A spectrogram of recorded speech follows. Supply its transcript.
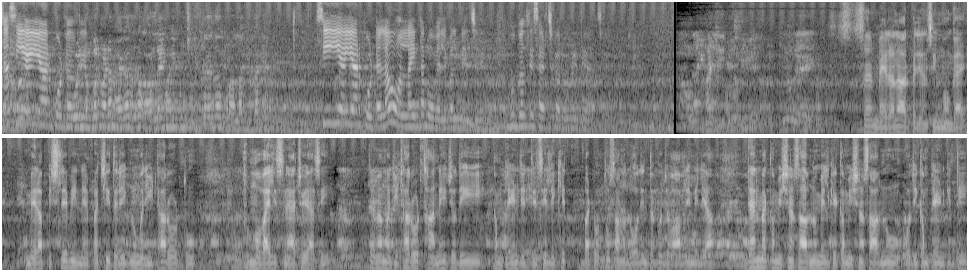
ਜਾਂ। ਸੀਆਈਆਰ ਪੋਰਟਲ ਤੇ। ਨੰਬਰ ਮੈਡਮ ਹੈਗਾ ਜਿਹੜਾ ਆਨਲਾਈਨ ਵੀ ਕੁਝ ਕੀਤਾ ਇਹਦਾ ਉਪਰਾਲਾ ਕੀਤਾ ਗਿਆ? ਸੀਆਈਆਰ ਪੋਰਟਲ ਆ ਆਨਲਾਈਨ ਤੁਹਾਨੂੰ ਅਵੇਲੇਬਲ ਮਿਲ ਜਾਏਗਾ ਗੂਗਲ ਤੇ ਸਰਚ ਕਰੋਗੇ ਤੇ ਆ ਜਾਏਗਾ। ਸਰ ਮੇਰਾ ਨਾਮ ਹਰਭਜਨ ਸਿੰਘ ਮੋਂਗਾ ਹੈ। ਮੇਰਾ ਪਿਛਲੇ ਮਹੀਨੇ 25 ਤਰੀਕ ਨੂੰ ਮਜੀਠਾ ਰੋਡ ਤੋਂ ਮੋਬਾਈਲ ਸਨੈਚ ਹੋਇਆ ਸੀ ਤੇ ਮੈਂ ਮਜੀਠਾ ਰੋਡ ਥਾਣੇ 'ਚ ਉਹਦੀ ਕੰਪਲੇਂਟ ਦਿੱਤੀ ਸੀ ਲਿਖਿਤ ਬਟ ਉੱਥੋਂ ਸਾਨੂੰ 2 ਦਿਨ ਤੱਕ ਕੋਈ ਜਵਾਬ ਨਹੀਂ ਮਿਲਿਆ। ਦੈਨ ਮੈਂ ਕਮਿਸ਼ਨਰ ਸਾਹਿਬ ਨੂੰ ਮਿਲ ਕੇ ਕਮਿਸ਼ਨਰ ਸਾਹਿਬ ਨੂੰ ਉਹਦੀ ਕੰਪਲੇਂਟ ਕੀਤੀ।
